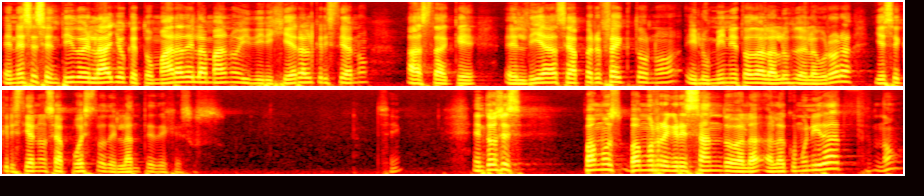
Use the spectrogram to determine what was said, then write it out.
en ese sentido el ayo que tomara de la mano y dirigiera al cristiano hasta que el día sea perfecto, ¿no? Ilumine toda la luz de la aurora y ese cristiano se ha puesto delante de Jesús. ¿Sí? Entonces, vamos, vamos regresando a la, a la comunidad, ¿no?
